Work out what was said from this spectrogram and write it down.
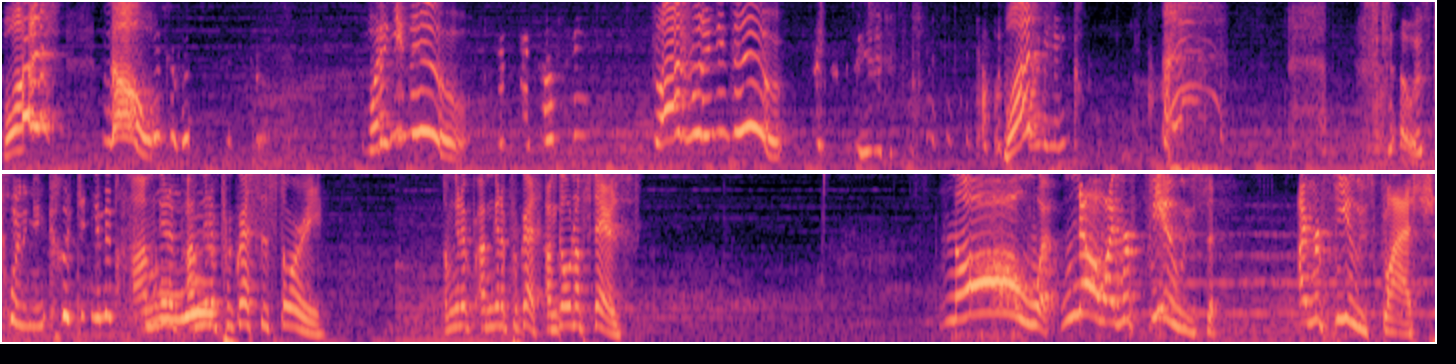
What? No! What did you do? Flash, what did you do? What? I was pointing and clicking and it I'm gonna I'm gonna progress the story. I'm gonna I'm gonna progress. I'm going upstairs. No! No, refuse! I refuse, Flash!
